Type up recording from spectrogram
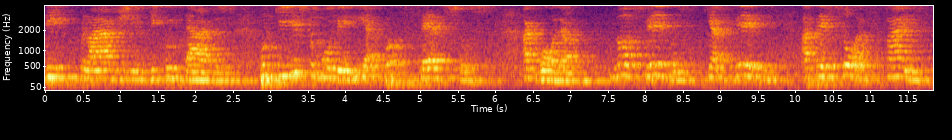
de plágio, de cuidados, porque isto moveria processos. Agora, nós vemos que às vezes a pessoa faz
